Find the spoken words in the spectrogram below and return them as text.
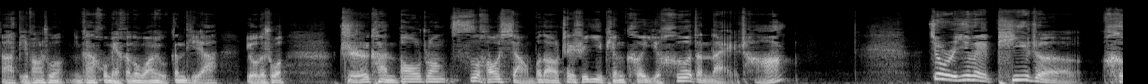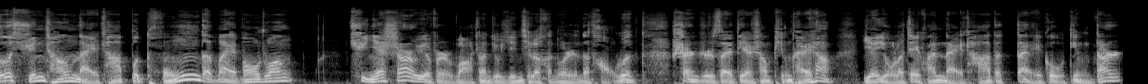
啊。比方说，你看后面很多网友跟帖啊，有的说，只看包装，丝毫想不到这是一瓶可以喝的奶茶，就是因为披着和寻常奶茶不同的外包装。去年十二月份，网上就引起了很多人的讨论，甚至在电商平台上也有了这款奶茶的代购订单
